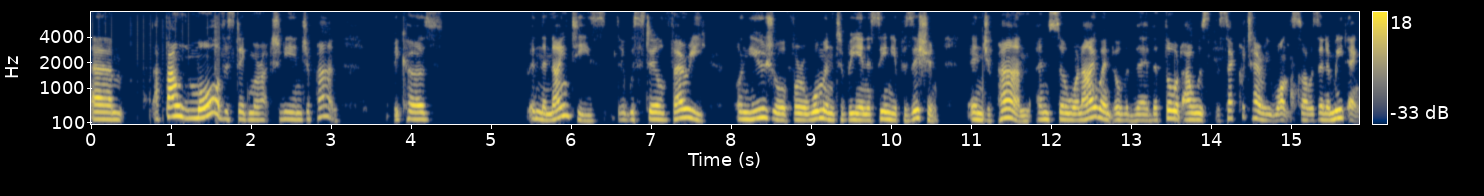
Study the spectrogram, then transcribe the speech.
um, I found more of a stigma actually in Japan because in the 90s, it was still very unusual for a woman to be in a senior position in Japan. And so when I went over there, they thought I was the secretary once. I was in a meeting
